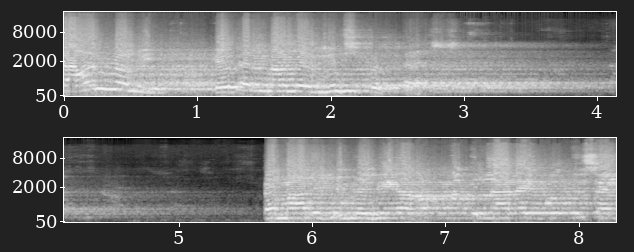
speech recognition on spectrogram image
জাহান্নামি? এদের নামে লিস্ট করতে আসছি মালিক ইবনে দিনার রহমাতুল্লাহ আলাইহি বলতেছেন,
